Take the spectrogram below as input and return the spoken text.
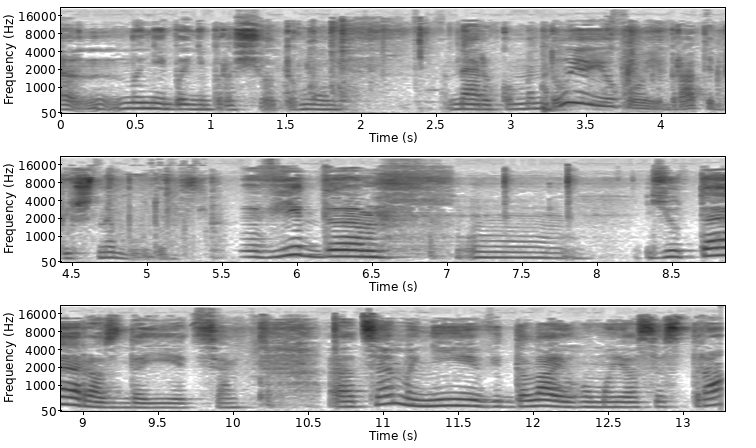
е, ну, ніби ні про що. Тому не рекомендую його і брати більш не буду. Від е, м, Ютера, здається. Е, Це мені віддала його моя сестра.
